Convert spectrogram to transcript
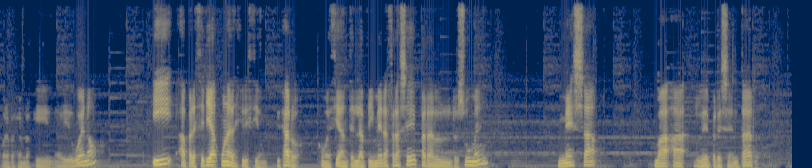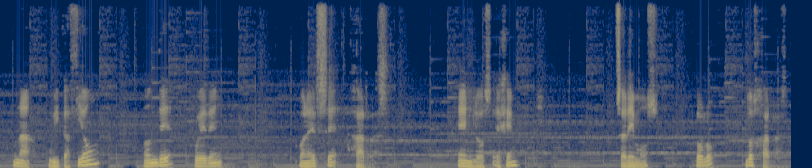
Bueno, por ejemplo, aquí David Bueno. Y aparecería una descripción. Fijaros, como decía antes, la primera frase para el resumen. Mesa va a representar una ubicación donde pueden ponerse jarras. En los ejemplos usaremos solo dos jarras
